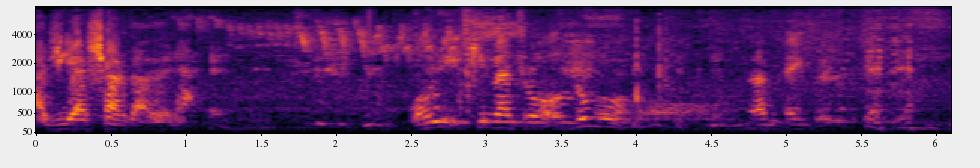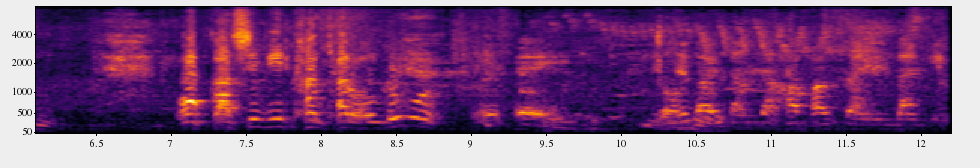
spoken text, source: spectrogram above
Hacı Yaşar da öyle. Boyu iki metre oldu mu? Epey böyle. Okkası bir kantar oldu mu? Epey. Tombaydan daha fazlayım ben diyor.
